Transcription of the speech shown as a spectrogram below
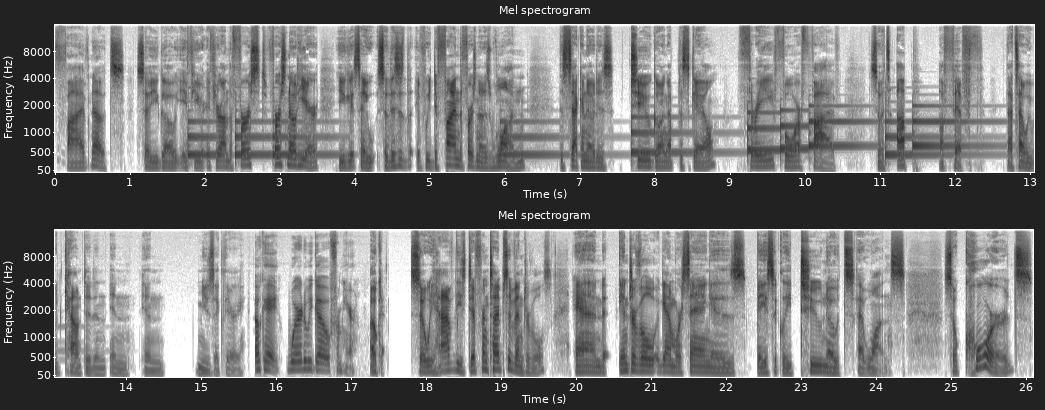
five notes. So you go if you if you're on the first first note here, you get say so this is the, if we define the first note as 1, the second note is 2 going up the scale, three, four, five. So it's up a fifth. That's how we would count it in in in music theory. Okay, where do we go from here? Okay. So we have these different types of intervals, and interval, again, we're saying is basically two notes at once. So chords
